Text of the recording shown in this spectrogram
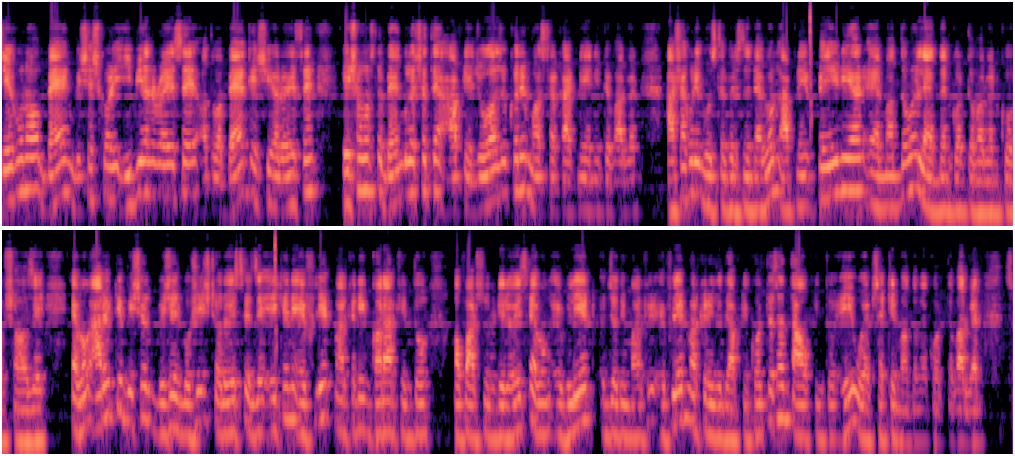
যে কোনো ব্যাংক বিশেষ করে ইবিএল রয়েছে অথবা ব্যাংক এশিয়া রয়েছে এই সমস্ত ব্যাংকগুলোর সাথে আপনি যোগাযোগ করে মাস্টার কার্ড নিয়ে নিতে পারবেন। আশা করি বুঝতে পেরেছেন এবং আপনি পেইনিয়ার এর মাধ্যমে লেনদেন করতে পারবেন খুব সহজে। এবং আরও একটি বিশেষ বিশেষ বৈশিষ্ট্য রয়েছে যে এখানে এফিলিয়েট মার্কেটিং করার কিন্তু অপরচুনিটি রয়েছে এবং এফিলিয়েট যদি মার্কেট এফিলিয়েট মার্কেটিং যদি আপনি করতে চান, তাও কিন্তু এই ওয়েবসাইটটির মাধ্যমে করতে পারবেন। সো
